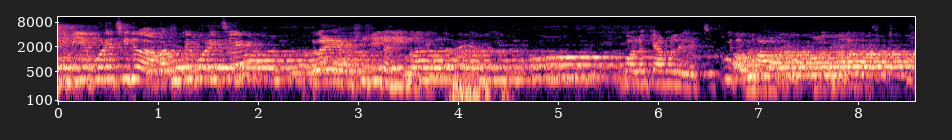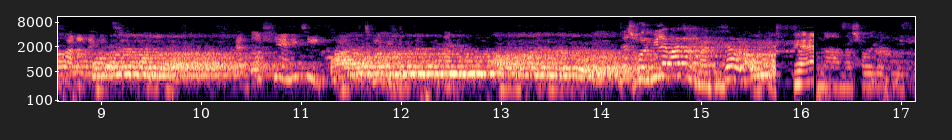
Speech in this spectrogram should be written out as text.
ঝিমিয়ে পড়েছিল আবার উঠে বলো কেমন লেগেছে? তুই তো খাওয়া খুব ভালো লেগেছে। আর দোষী এনেছি শর্মিলা বাঁচো মাটি যাও হ্যাঁ। না না সবাইকে দিয়েছে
